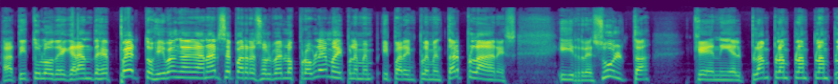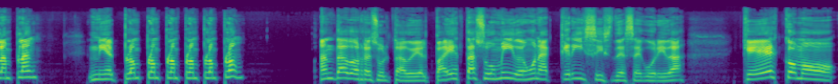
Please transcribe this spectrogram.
a título de grandes expertos, iban a ganarse para resolver los problemas y para implementar planes. Y resulta que ni el plan, plan, plan, plan, plan, plan, ni el plom, plom, plom, plom, plom, plom han dado resultado y el país está sumido en una crisis de seguridad que es como,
